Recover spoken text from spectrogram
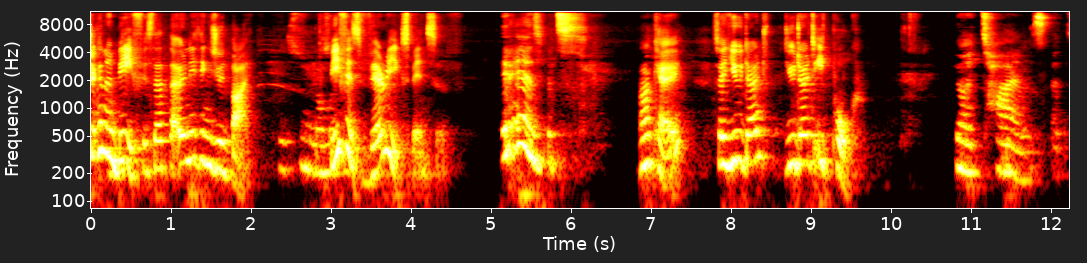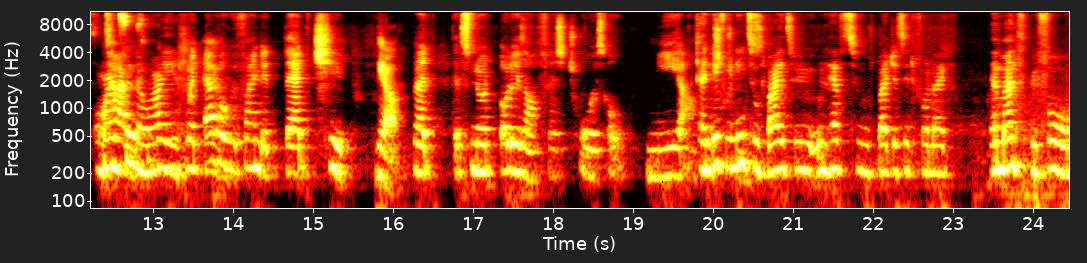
Chicken and beef is that the only things you'd buy? No, Beef is very expensive. It is, but Okay, so you don't you don't eat pork. Yeah, at times. At Once times, in a while. we- Whenever we find it that cheap, Yeah. but it's not always our first choice or near our and first if we need choice. to buy it, we will have to budget it for like a month before,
